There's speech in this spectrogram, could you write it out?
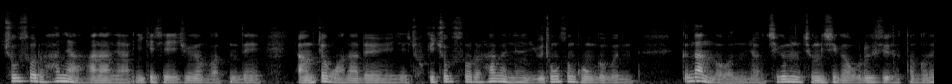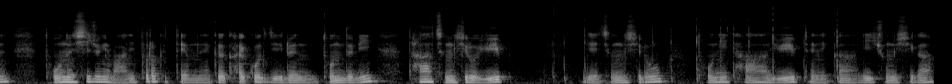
축소를 하냐 안 하냐 이게 제일 중요한 것 같은데 양적 완화를 이제 조기 축소를 하면은 유동성 공급은 끝나는 거거든요. 지금 증시가 오를 수 있었던 거는 돈을 시중에 많이 풀었기 때문에 그 갈 곳 잃은 돈들이 다 증시로 유입 이제 증시로 돈이 다 유입되니까 이 증시가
